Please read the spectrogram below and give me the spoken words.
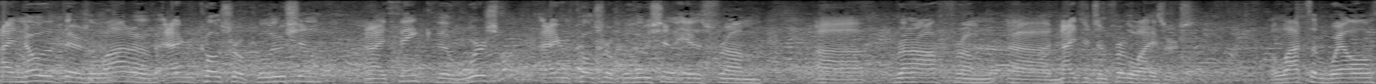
I know that there's a lot of agricultural pollution, and I think the worst agricultural pollution is from uh, runoff from uh, nitrogen fertilizers. Lots of wells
